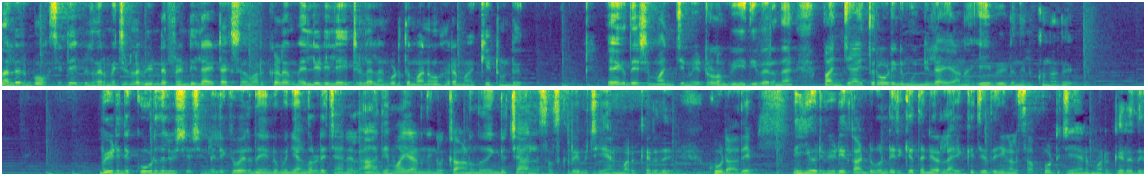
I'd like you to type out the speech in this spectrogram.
നല്ലൊരു ബോക്സി ടൈപ്പിൽ നിർമ്മിച്ചിട്ടുള്ള വീടിന്റെ ഫ്രണ്ടിലായി ടെക്സ്റ്റർ വർക്കുകളും എൽ ഇ ഡി ലൈറ്റുകളെല്ലാം കൊടുത്ത് മനോഹരമാക്കിയിട്ടുണ്ട്. ഏകദേശം അഞ്ച് മീറ്ററോളം വീതി വരുന്ന പഞ്ചായത്ത് റോഡിന് മുന്നിലായാണ് ഈ വീട് നിൽക്കുന്നത്. വീടിന്റെ കൂടുതൽ വിശേഷങ്ങളിലേക്ക് വരുന്നതിന് മുമ്പ് ഞങ്ങളുടെ ചാനൽ ആദ്യമായാണ് നിങ്ങൾ കാണുന്നതെങ്കിൽ ചാനൽ സബ്സ്ക്രൈബ് ചെയ്യാൻ മറക്കരുത്. കൂടാതെ ഈ ഒരു വീഡിയോ കണ്ടുകൊണ്ടിരിക്കെ തന്നെ ഒരു ലൈക്ക് ചെയ്ത് ഞങ്ങൾ സപ്പോർട്ട് ചെയ്യാനും മറക്കരുത്.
